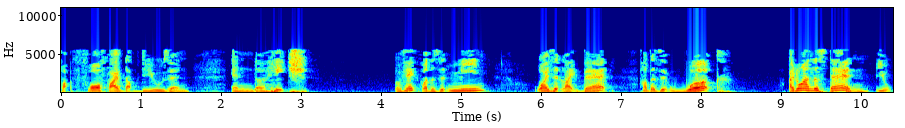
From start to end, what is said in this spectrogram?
f- four, five W's and, and the H. Okay? What does it mean? Why is it like that? How does it work? I don't understand. You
